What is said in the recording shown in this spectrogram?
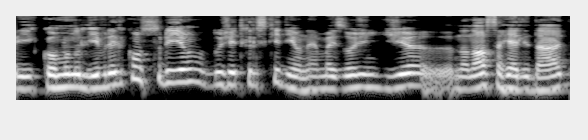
E como no livro eles construíam do jeito que eles queriam, né? mas hoje em dia, na nossa realidade,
